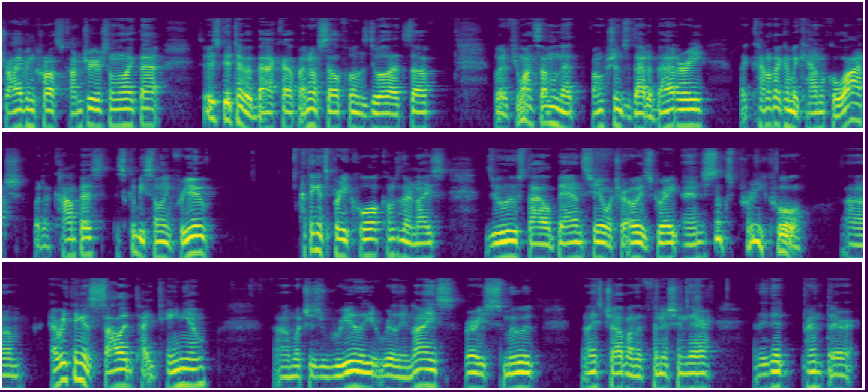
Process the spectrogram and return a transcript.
driving cross country or something like that. It's always good to have a backup. I know cell phones do all that stuff, but if you want something that functions without a battery, like kind of like a mechanical watch, but a compass, this could be something for you. I think it's pretty cool. It comes with their nice Zulu style bands here, which are always great, and just looks pretty cool. Um, everything is solid titanium, um, which is really, really nice. Very smooth. Nice job on the finishing there. And they did print their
